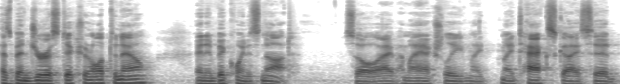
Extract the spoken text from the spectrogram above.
has been jurisdictional up to now, and in Bitcoin it's not. So I, I actually, my, my tax guy said,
